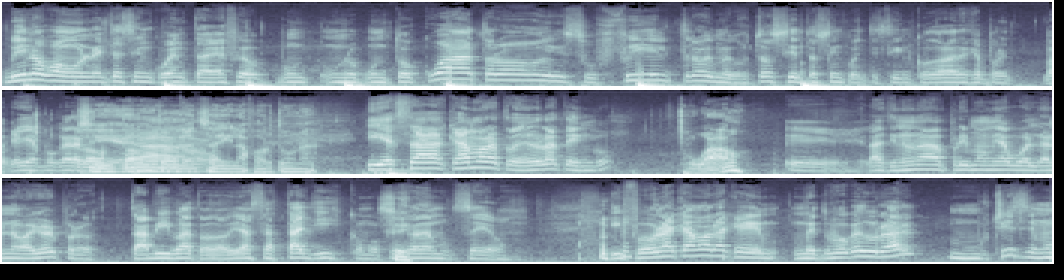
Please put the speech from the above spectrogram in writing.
vino con un lente 50 f1.4 y su filtro y me costó 155 dólares que por, aquella época era sí, era sí, la fortuna y esa cámara todavía la tengo wow eh, la tiene una prima mía guardada en Nueva York pero está viva todavía o sea, está allí como pieza de museo y fue una cámara que me tuvo que durar muchísimo,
